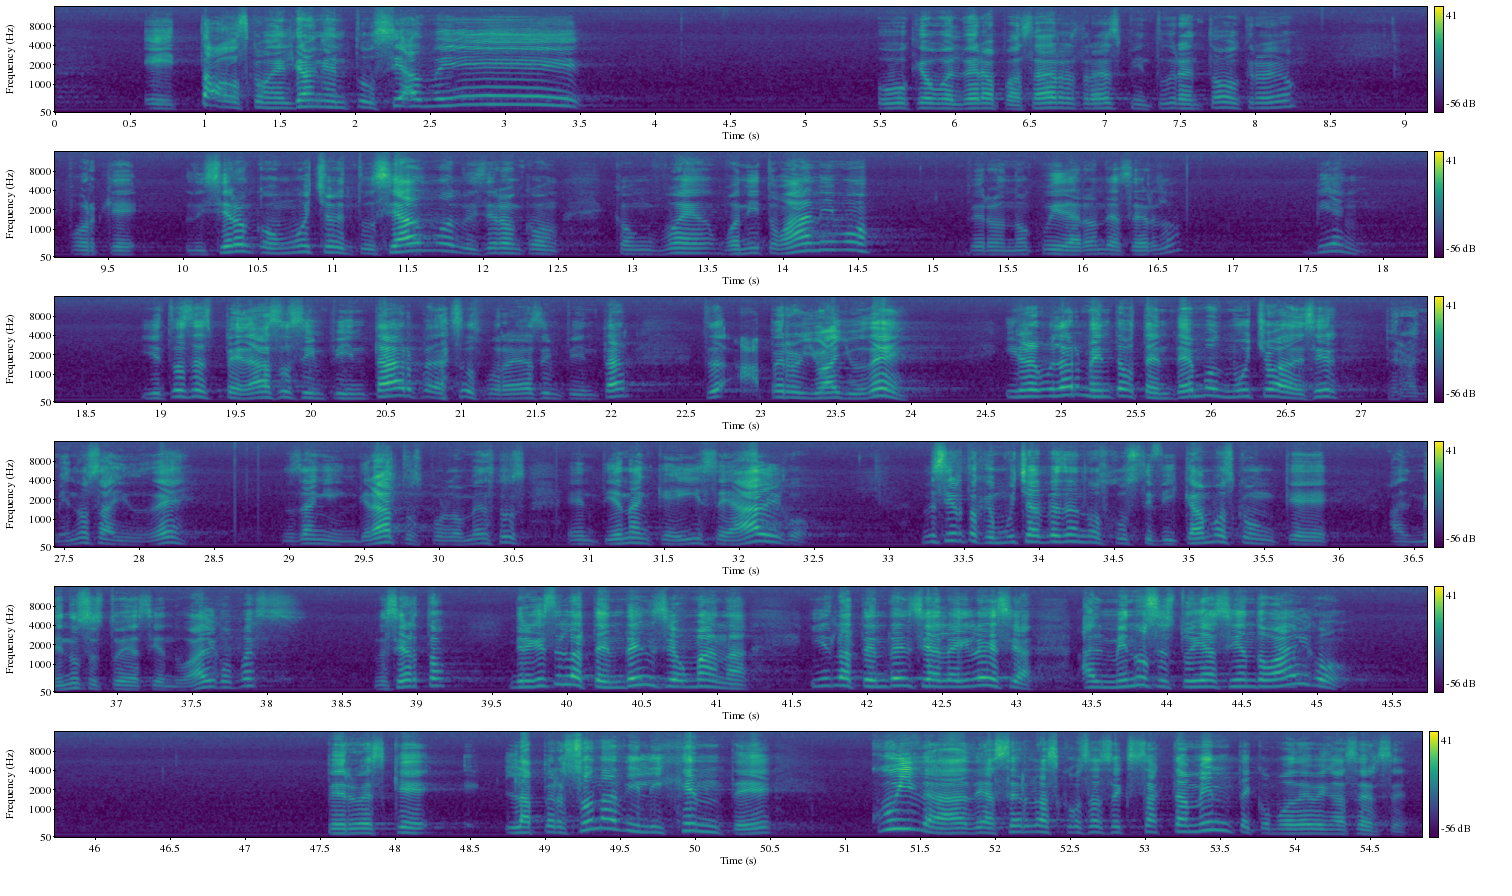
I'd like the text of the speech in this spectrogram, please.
y todos con el gran entusiasmo. Y hubo que volver a pasar otra vez pintura en todo, creo yo, porque lo hicieron con mucho entusiasmo, lo hicieron con, con buen, bonito ánimo, pero no cuidaron de hacerlo bien. Y entonces pedazos sin pintar, pedazos por allá sin pintar. ah, pero yo ayudé. Y regularmente tendemos mucho a decir, pero al menos ayudé. No sean ingratos, por lo menos entiendan que hice algo. ¿No es cierto que muchas veces nos justificamos con que al menos estoy haciendo algo, pues? ¿No es cierto? Miren, esa es la tendencia humana y es la tendencia de la iglesia. Al menos estoy haciendo algo. Pero es que la persona diligente cuida de hacer las cosas exactamente como deben hacerse.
